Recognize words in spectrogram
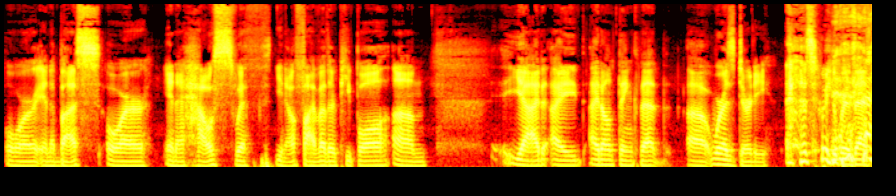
or in a bus or in a house with, you know, five other people. Um, yeah, I, I, I, don't think that uh, we're as dirty as we were then.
